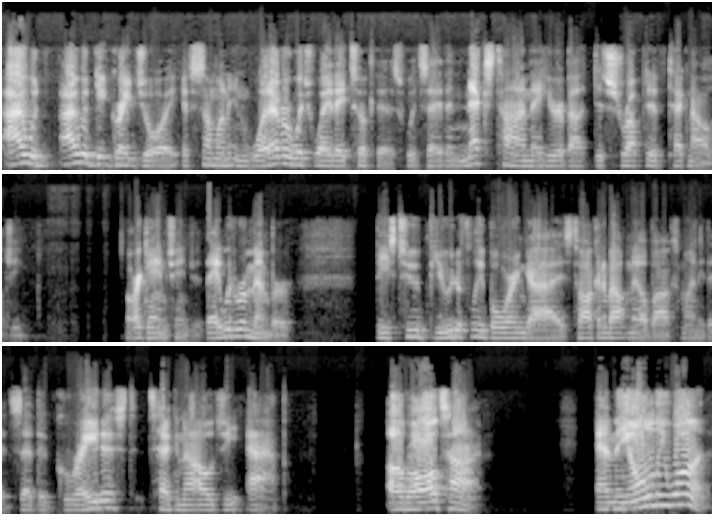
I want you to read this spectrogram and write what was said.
I would I would get great joy if someone in whatever which way they took this would say the next time they hear about disruptive technology or game changer, they would remember these two beautifully boring guys talking about mailbox money that said the greatest technology app of all time. And the only one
